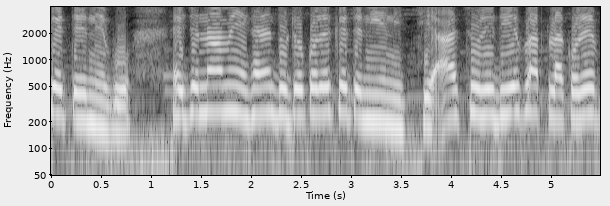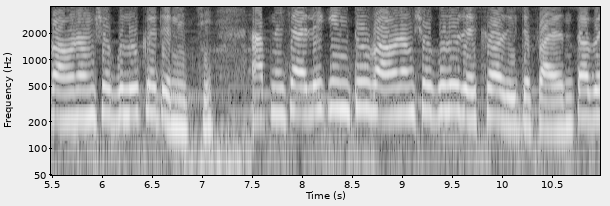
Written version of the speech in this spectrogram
কেটে নেব। এই জন্য আমি এখানে দুটো করে কেটে নিয়ে নিচ্ছি। আর ছুরি দিয়ে পাতলা করে বাউন অংশগুলো কেটে নিচ্ছি। আপনি চাইলে কিন্তু বাউন অংশগুলো রেখেও দিতে পারেন। তবে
